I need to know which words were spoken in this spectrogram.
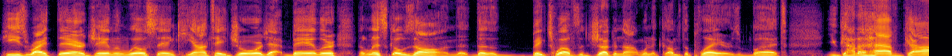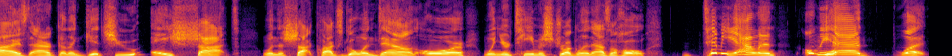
he's right there. Jalen Wilson, Keyonte George at Baylor. The list goes on. The, the Big 12 is a juggernaut when it comes to players, but you got to have guys that are going to get you a shot when the shot clock's going down or when your team is struggling as a whole. Timmy Allen only had, what,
